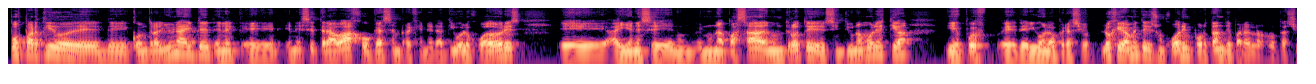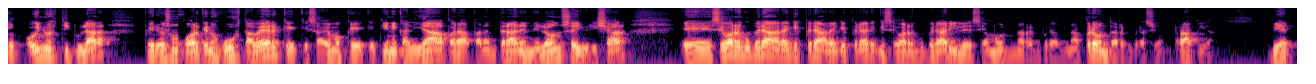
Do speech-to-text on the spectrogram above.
Post partido de, contra el United, en, ese trabajo que hacen regenerativo los jugadores, eh, ahí en, ese, en, una pasada, en un trote, sintió una molestia, y después eh, derivó en la operación. Lógicamente que es un jugador importante para la rotación. Hoy no es titular, pero es un jugador que nos gusta ver, que, sabemos que, tiene calidad para, entrar en el 11 y brillar. Eh, se va a recuperar, hay que esperar, hay que esperar que se va a recuperar y le deseamos una, una pronta recuperación, rápida. Bien.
